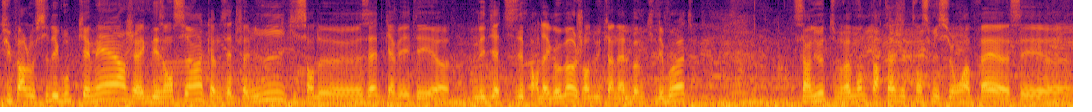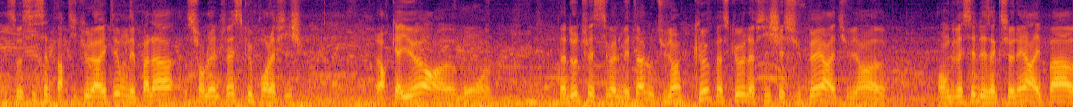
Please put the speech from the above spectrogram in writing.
tu parles aussi des groupes qui émergent avec des anciens comme Z Family qui sort de Z qui avait été euh, médiatisé par Dagoba aujourd'hui qui est un album qui déboîte. C'est un lieu de- vraiment de partage et de transmission. Après, euh, c'est euh, c'est aussi cette particularité, on n'est pas là sur le Hellfest que pour l'affiche. Alors qu'ailleurs, euh, bon, tu as d'autres festivals métal où tu viens que parce que l'affiche est super et tu viens engraisser des actionnaires et pas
